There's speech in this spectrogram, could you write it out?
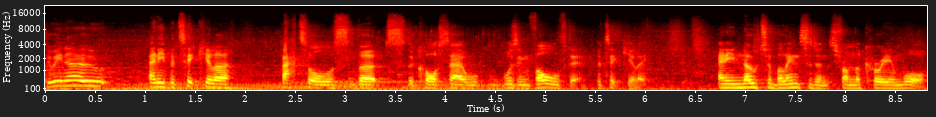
Do we know any particular battles that the Corsair was involved in, particularly? Any notable incidents from the Korean War?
